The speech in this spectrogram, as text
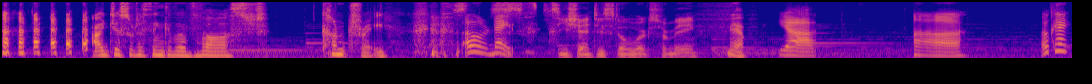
I just sort of think of a vast country. Oh, nice. Sea shanty still works for me. Yeah. Uh okay.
